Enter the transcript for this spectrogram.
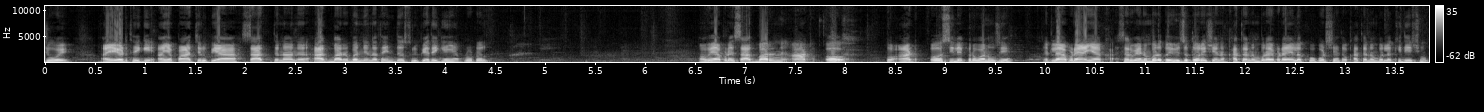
જો અહીંયા એડ થઈ ગઈ, અહીંયા પાંચ રૂપિયા સાતના અને સાત બાર બંનેના થઈને દસ રૂપિયા થઈ ગયા અહીંયા ટોટલ હવે આપણે સાત બાર અને આઠ અ, તો આઠ અ સિલેક્ટ કરવાનું છે. એટલે આપણે અહીંયા સર્વે નંબર તો એ જતો રહેશે, અને ખાતા નંબર આપણે અહીંયા લખવો પડશે, તો ખાતા નંબર લખી દઈશું.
